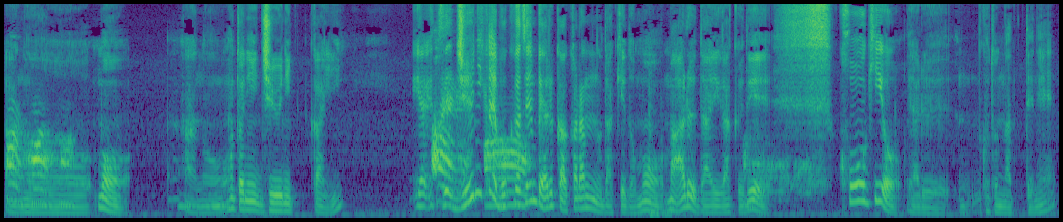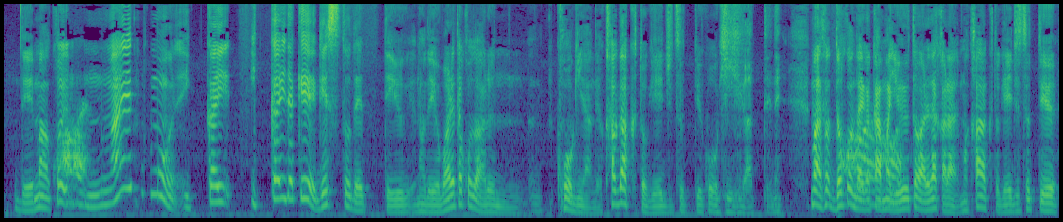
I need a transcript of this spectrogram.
あのもう、あの本当に12回い。や、12回僕が全部やるかわからんのだけども、まあ、ある大学で、講義をやることになってね。で、まあ、これ、前も一回、一回だけゲストでっていうので呼ばれたことある講義なんだよ。科学と芸術っていう講義があってね。まあ、そどこの大学か、まあ言うとあれだから、まあ、科学と芸術っていう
